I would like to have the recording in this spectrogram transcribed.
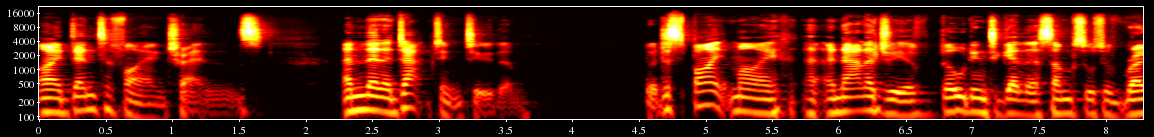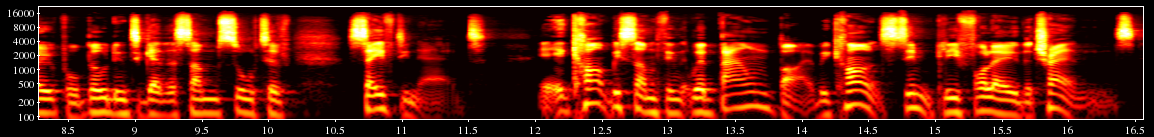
identifying trends and then adapting to them. But despite my uh, analogy of building together some sort of rope or building together some sort of safety net, it can't be something that we're bound by. We can't simply follow the trends.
